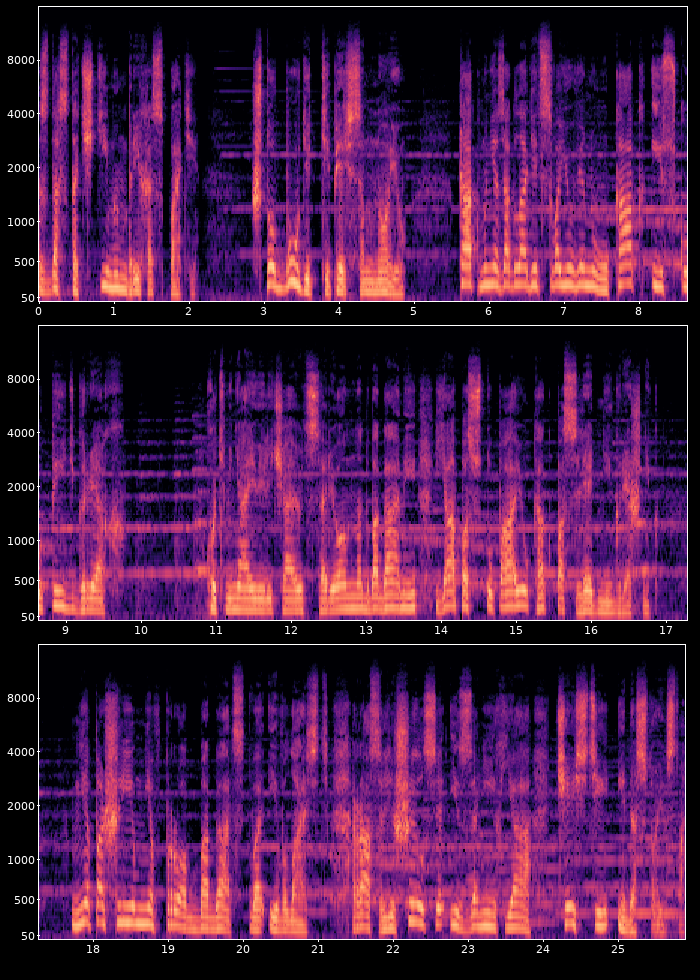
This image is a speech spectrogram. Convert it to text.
с досточтимым Брихаспати! Что будет теперь со мною?» Как мне загладить свою вину? Как искупить грех? Хоть меня и величают царем над богами, я поступаю, как последний грешник. Не пошли мне впрок богатство и власть, раз лишился из-за них я чести и достоинства.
